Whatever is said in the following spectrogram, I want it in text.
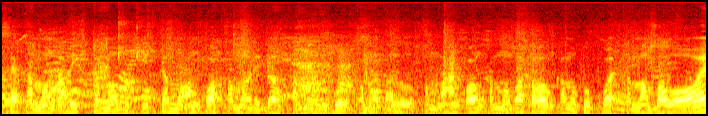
saya kamu dah kamu bukit kamu angkoh kamu lidah kamu ibu kamu talu kamu angkong kamu batong kamu kukuat kamu bawa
